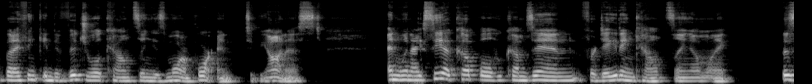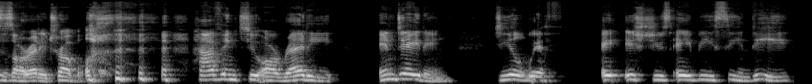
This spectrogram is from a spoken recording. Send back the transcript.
but I think individual counseling is more important, to be honest. And when I see a couple who comes in for dating counseling, I'm like, this is already trouble. Having to already, in dating, deal with a- issues A, B, C, and D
